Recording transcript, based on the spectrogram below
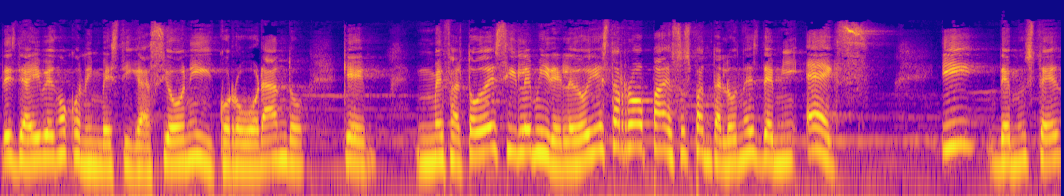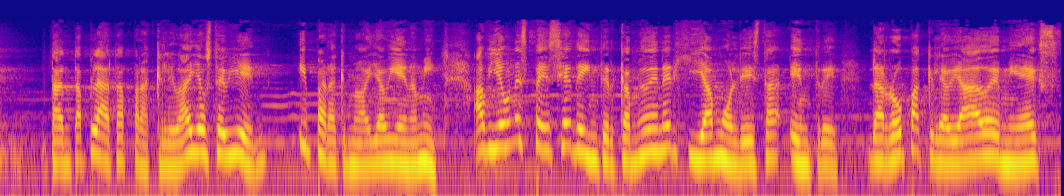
Desde ahí vengo con investigación y corroborando que me faltó decirle, mire, le doy esta ropa, esos pantalones de mi ex y deme usted tanta plata para que le vaya a usted bien y para que me vaya bien a mí. Había una especie de intercambio de energía molesta entre la ropa que le había dado de mi ex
